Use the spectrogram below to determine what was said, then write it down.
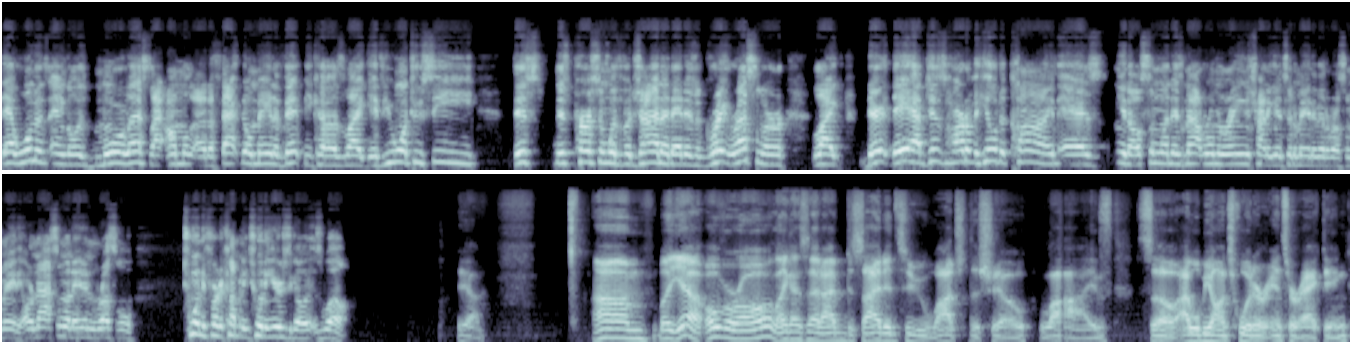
that woman's angle is more or less like almost a de facto main event because like if you want to see this this person with vagina that is a great wrestler, like they they have just as hard of a hill to climb as you know someone that's not Roman Reigns trying to get to the main event of WrestleMania, or not someone that didn't wrestle twenty for the company twenty years ago as well. Yeah. Um, but yeah, overall, like I said, I've decided to watch the show live. So I will be on Twitter interacting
